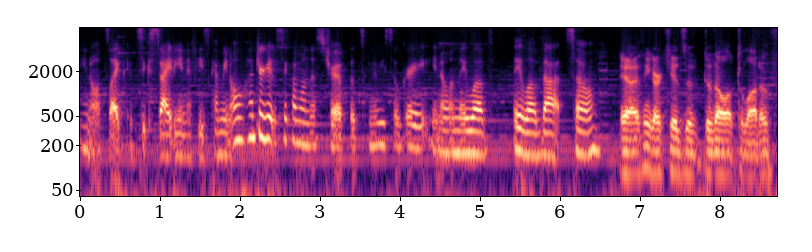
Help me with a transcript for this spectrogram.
You know it's like it's exciting if he's coming. Oh hunter gets to come on this trip. It's going to be so great you know and they love they love that so. Yeah, I think our kids have developed a lot of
